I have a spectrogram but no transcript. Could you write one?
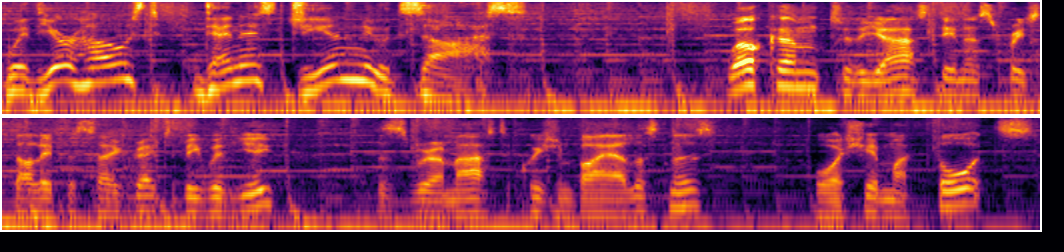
with your host, Dennis Giannoutsas. Welcome to the Ask Dennis Freestyle episode. Great to be with you. This is where I'm asked a question by our listeners, or I share my thoughts,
